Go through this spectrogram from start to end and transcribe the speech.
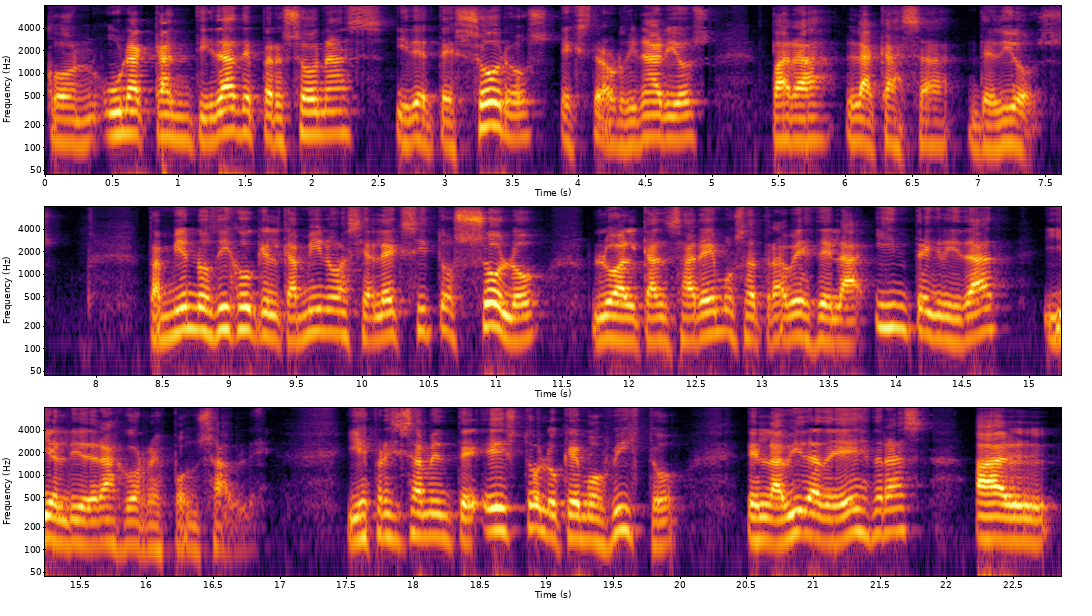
con una cantidad de personas y de tesoros extraordinarios para la casa de Dios. También nos dijo que el camino hacia el éxito solo lo alcanzaremos a través de la integridad y el liderazgo responsable. Y es precisamente esto lo que hemos visto en la vida de Esdras al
